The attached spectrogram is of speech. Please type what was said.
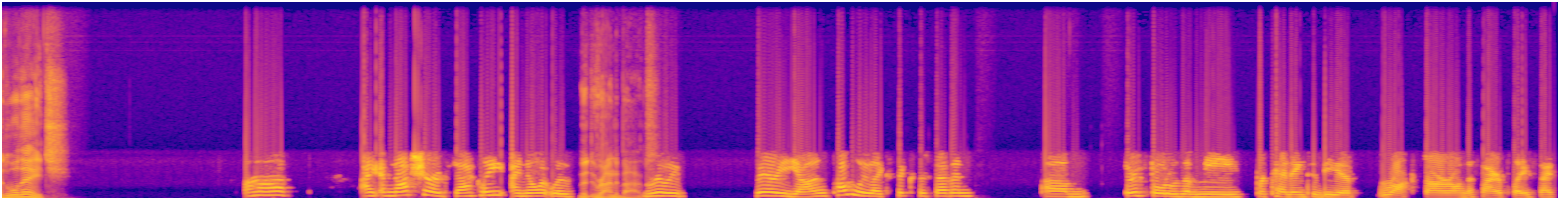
At what age? Uh, I am not sure exactly. I know it was But roundabout. really very young, probably like six or seven. Um, there's photos of me pretending to be a rock star on the fireplace. I'd,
